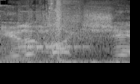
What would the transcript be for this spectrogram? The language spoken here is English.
You look like shit.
